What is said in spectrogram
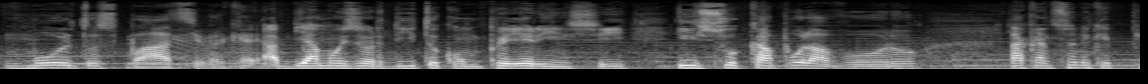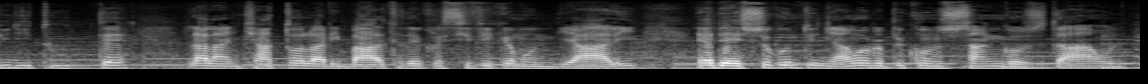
molto spazio perché abbiamo esordito con Prayer in Sea, il suo capolavoro, la canzone che più di tutte l'ha lanciato alla ribalta delle classifiche mondiali e adesso continuiamo proprio con Sun Goes Down.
